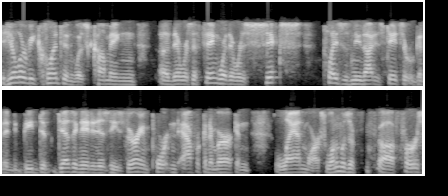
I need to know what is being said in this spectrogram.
Hillary Clinton was coming. Uh, there was a thing where there were six places in the United States that were going to be de- designated as these very important African American landmarks. One was a uh, first,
